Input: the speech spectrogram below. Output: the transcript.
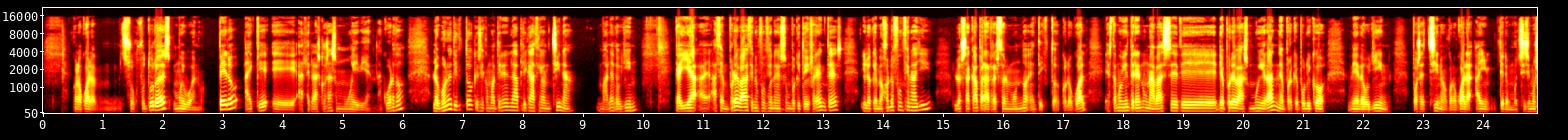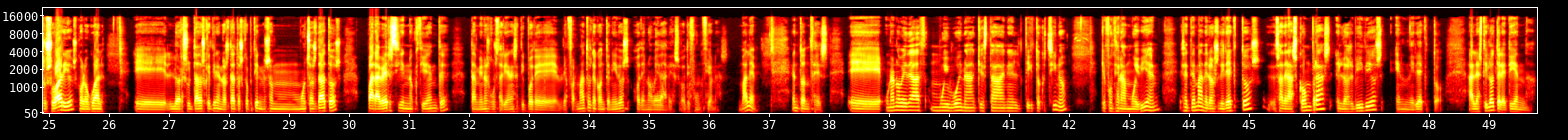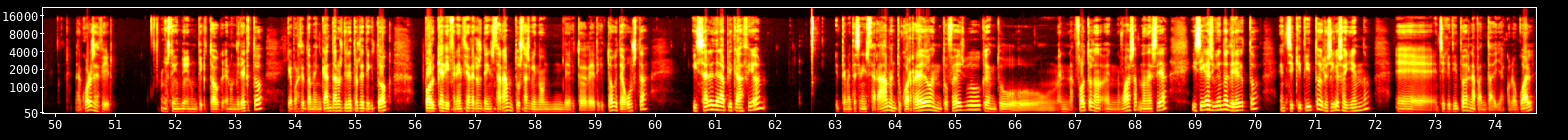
Con lo cual su futuro es muy bueno pero hay que eh, hacer las cosas muy bien, ¿de acuerdo? Lo bueno de TikTok es que como tienen la aplicación china, ¿vale? Douyin, que allí hacen pruebas, tienen funciones un poquito diferentes y lo que mejor le funciona allí lo saca para el resto del mundo en TikTok. Con lo cual está muy bien tener una base de, pruebas muy grande porque el público de Douyin pues es chino, con lo cual hay, tienen muchísimos usuarios, con lo cual eh, los resultados que tienen, los datos que obtienen son muchos datos para ver si en Occidente también nos gustarían ese tipo de, formatos, de contenidos o de novedades o de funciones, ¿vale? Entonces, eh, una novedad muy buena que está en el TikTok chino, que funciona muy bien, es el tema de los directos, o sea, de las compras en los vídeos en directo, al estilo teletienda, ¿de acuerdo? Es decir, yo estoy en un TikTok, en un directo, que por cierto me encantan los directos de TikTok porque a diferencia de los de Instagram, tú estás viendo un directo de TikTok, te gusta, y sales de la aplicación y te metes en Instagram, en tu correo, en tu Facebook, en tu en las fotos, en WhatsApp, donde sea, y sigues viendo el directo en chiquitito y lo sigues oyendo eh, en chiquitito en la pantalla. Con lo cual,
